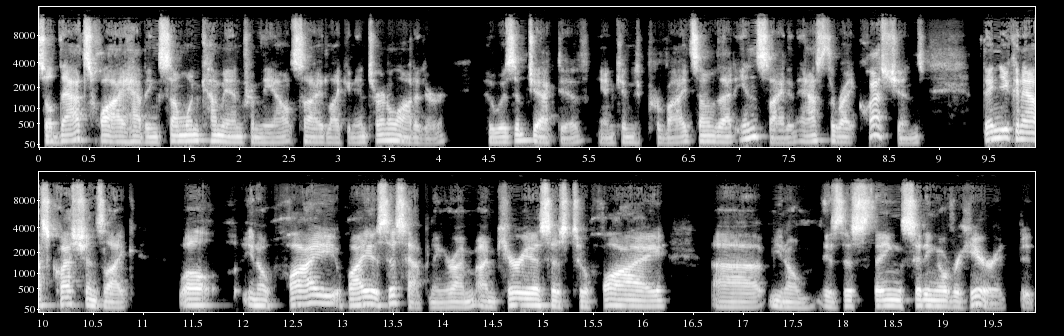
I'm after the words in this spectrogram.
So that's why having someone come in from the outside, like an internal auditor, who is objective and can provide some of that insight and ask the right questions, then you can ask questions like, well, you know, why why is this happening? Or I'm I'm curious as to why, uh, you know, is this thing sitting over here? It, it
